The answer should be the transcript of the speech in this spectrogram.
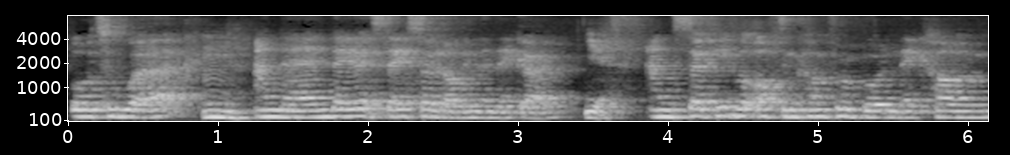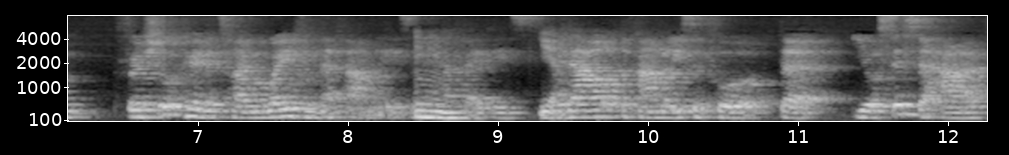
Or to work, mm. and then they don't stay so long and then they go. Yes. And so people often come from abroad and they come for a short period of time away from their families and mm. have babies yeah. without the family support that your sister had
